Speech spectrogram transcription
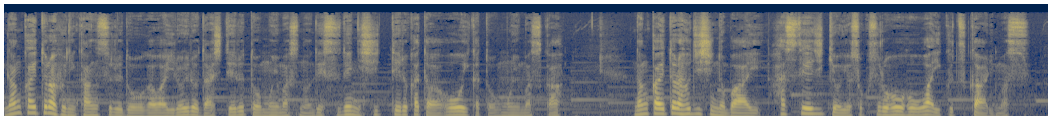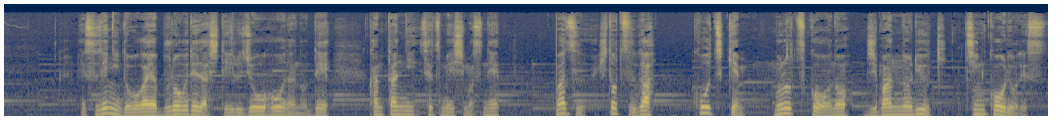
南海トラフに関する動画はいろいろ出していると思いますのですでに知っている方は多いかと思いますが南海トラフ地震の場合発生時期を予測する方法はいくつかあります。すでに動画やブログで出している情報なので簡単に説明しますね。まず1つが高知県室津港の地盤の隆起沈降量です。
